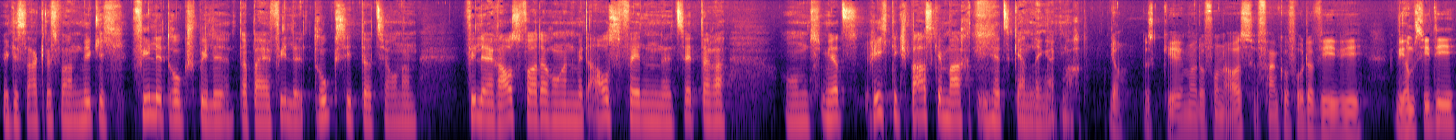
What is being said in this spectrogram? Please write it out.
Wie gesagt, es waren wirklich viele Druckspiele dabei, viele Drucksituationen, viele Herausforderungen mit Ausfällen etc. Und mir hat es richtig Spaß gemacht. Ich hätte es gern länger gemacht. Ja, das gehe ich mal davon aus. Franco Foda, wie, wie, wie haben Sie die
